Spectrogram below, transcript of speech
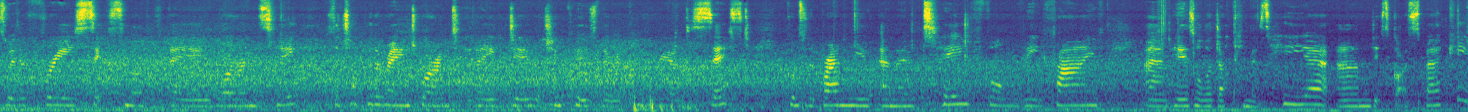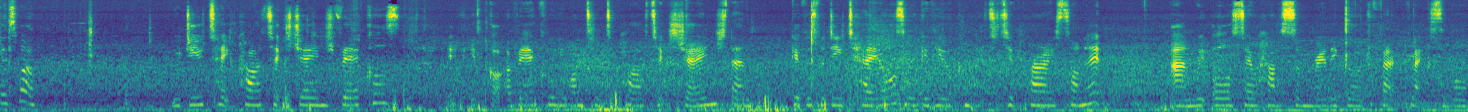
Comes with a free six month A uh, warranty. It's the top of the range warranty that they do, which includes the recovery and assist. Comes with a brand new MOT, full V5. And here's all the documents here, and it's got a spare key as well. We do take part exchange vehicles. If you've got a vehicle you wanted to part exchange, then give us the details. We'll give you a competitive price on it. And we also have some really good flexible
